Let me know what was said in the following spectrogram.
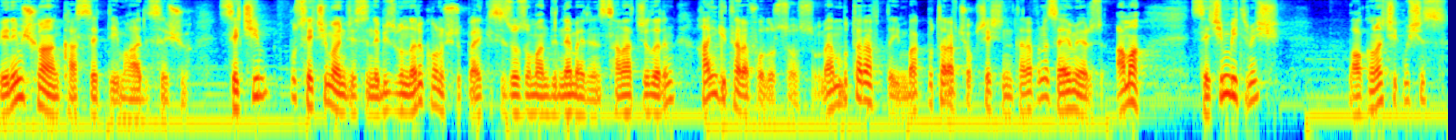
Benim şu an kastettiğim hadise şu. Seçim, bu seçim öncesinde biz bunları konuştuk. Belki siz o zaman dinlemediniz. Sanatçıların hangi taraf olursa olsun. Ben bu taraftayım. Bak bu taraf çok çeşitli tarafını sevmiyoruz. Ama seçim bitmiş. Balkona çıkmışız.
